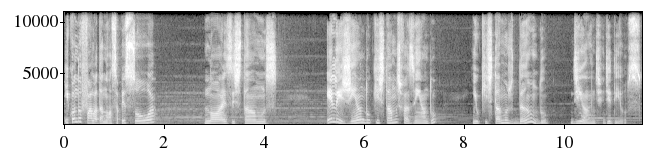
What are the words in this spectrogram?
E quando fala da nossa pessoa, nós estamos elegendo o que estamos fazendo e o que estamos dando diante de Deus.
